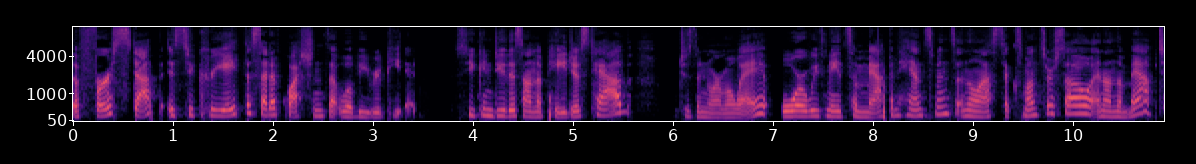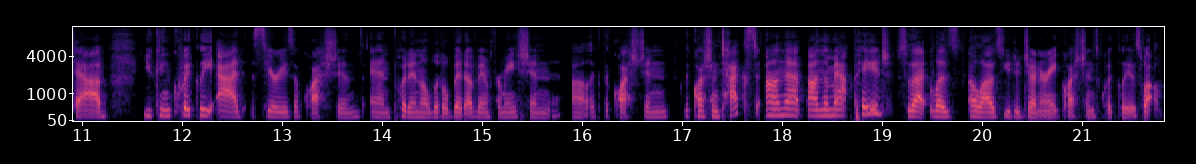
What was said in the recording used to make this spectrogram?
The first step is to create the set of questions that will be repeated. So you can do this on the Pages tab, which is the normal way, or we've made some map enhancements in the last six months or so. And on the map tab, you can quickly add a series of questions and put in a little bit of information, uh, like the question, the question text on that on the map page. So that allows you to generate questions quickly as well.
